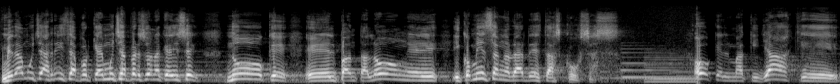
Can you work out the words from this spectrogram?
Me da mucha risa porque hay muchas personas que dicen, no, que el pantalón, eh", y comienzan a hablar de estas cosas. O que el maquillaje,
